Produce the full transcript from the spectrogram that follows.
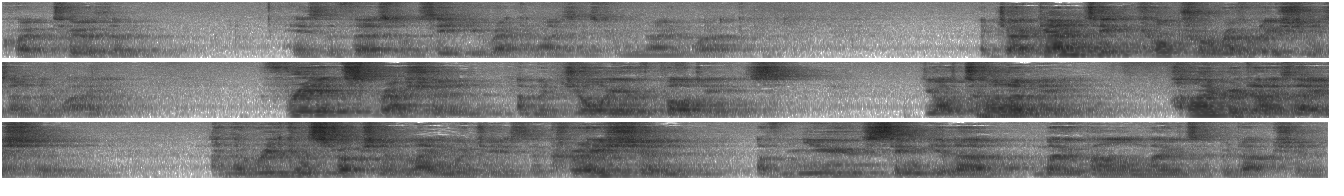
quote two of them. Here's the first one. See if you recognise this from your own work. A gigantic cultural revolution is underway. Free expression and the joy of bodies, the autonomy, hybridisation, and the reconstruction of languages, the creation of new singular mobile modes of production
